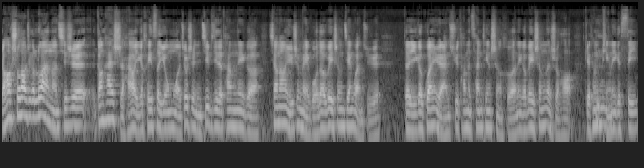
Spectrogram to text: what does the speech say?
然后说到这个乱呢，其实刚开始还有一个黑色幽默，就是你记不记得他们那个相当于是美国的卫生监管局的一个官员去他们餐厅审核那个卫生的时候，给他们评了一个 C，、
